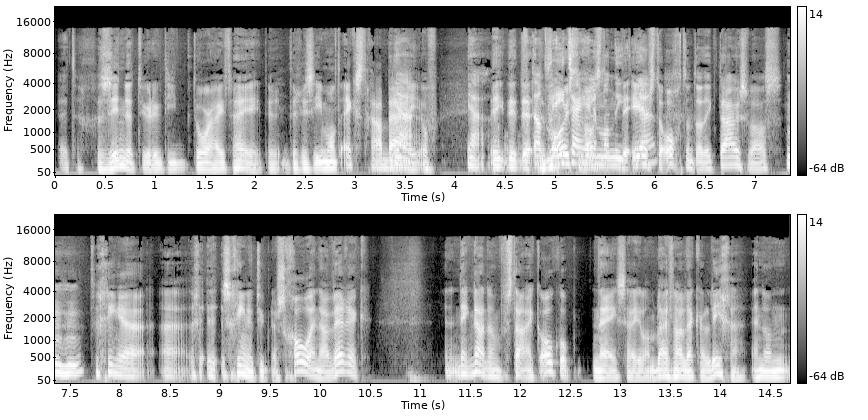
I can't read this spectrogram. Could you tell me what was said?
het gezin natuurlijk die doorheeft... hé, hey, er, er is iemand extra bij. Ja. Of, Ja, ik, de, de, dat de weet hij helemaal niet, De eerste ochtend dat ik thuis was... Toen gingen, eh, ze gingen natuurlijk naar school en naar werk. En ik denk, nou, dan sta ik ook op. Nee, zei je dan, blijf nou lekker liggen. En dan,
